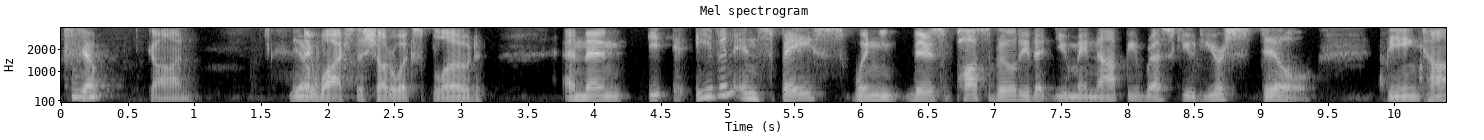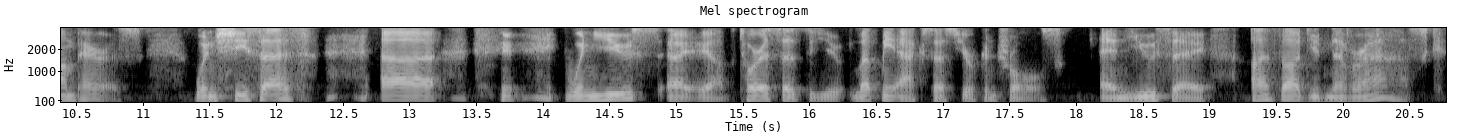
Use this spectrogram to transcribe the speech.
Yep. Gone. Yep. They watch the shuttle explode. And then, e- even in space, when there's a possibility that you may not be rescued, you're still being Tom Paris. When she says, uh, when you, uh, yeah, Torres says to you, let me access your controls. And you say, I thought you'd never ask.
